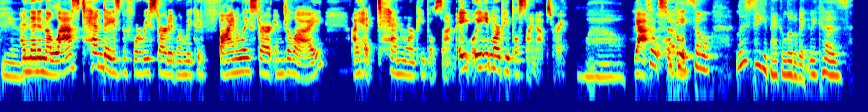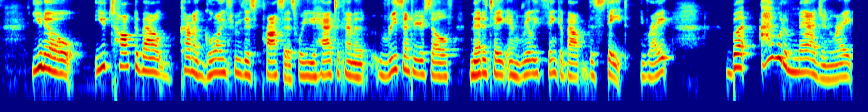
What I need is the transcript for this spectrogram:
Yeah. and then in the last 10 days before we started when we could finally start in july i had 10 more people sign eight, eight more people sign up sorry. Wow. Yeah so, so okay so let's take it back a little bit because you know you talked about kind of going through this process where you had to kind of recenter yourself meditate and really think about the state right? But i would imagine right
